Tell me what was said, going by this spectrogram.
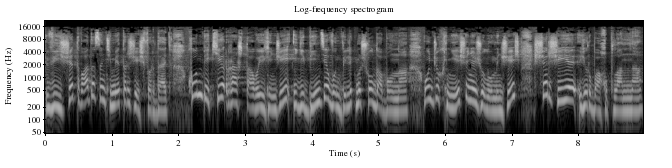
виже 20 сантиметр жеш вырдать. Кун беки раштаву егенжи иги бинде вон билик мышулда болна. Он жухне шене жулу мінжеш, шержие юрбаху планна.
